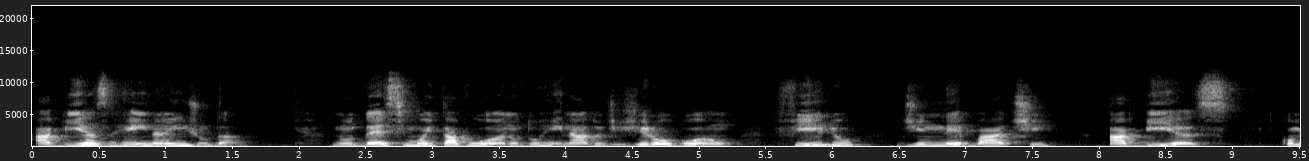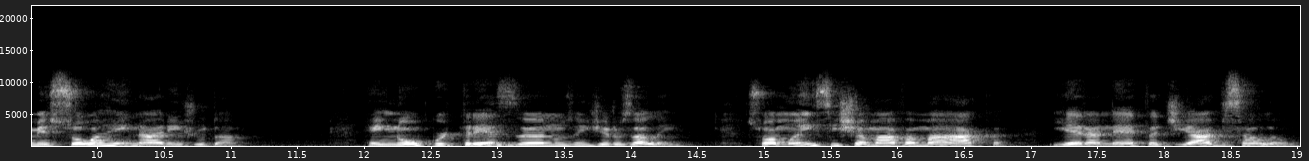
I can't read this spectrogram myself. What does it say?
Abias reina em Judá. No 18º ano do reinado de Jeroboão, filho de Nebate, Abias começou a reinar em Judá. Reinou por três anos em Jerusalém. Sua mãe se chamava Maaca e era neta de Absalão.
